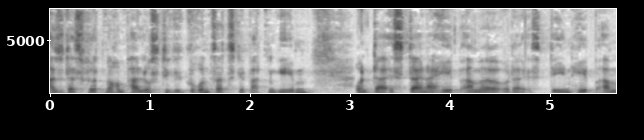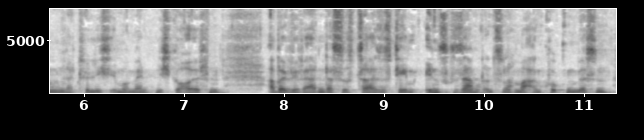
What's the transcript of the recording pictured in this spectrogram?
Also das wird noch ein paar lustige Grundsatzdebatten geben. Und da ist deiner Hebamme oder ist den Hebammen natürlich im Moment nicht geholfen. Aber wir werden das Sozialsystem insgesamt uns nochmal angucken müssen.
